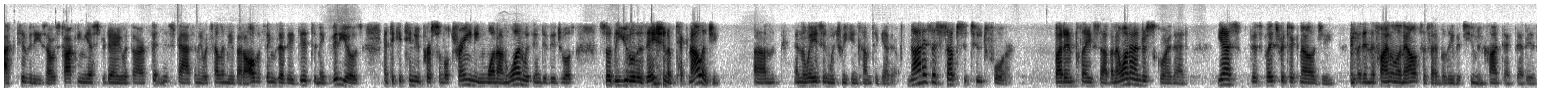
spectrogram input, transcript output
activities. I was talking yesterday with our fitness staff, and they were telling me about all the things that they did to make videos and to continue personal training one on one with individuals. So the utilization of technology um, and the ways in which we can come together, not as a substitute for, but in place of. And I want to underscore that. Yes, there's a place for technology, but in the final analysis, I believe it's human contact that is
